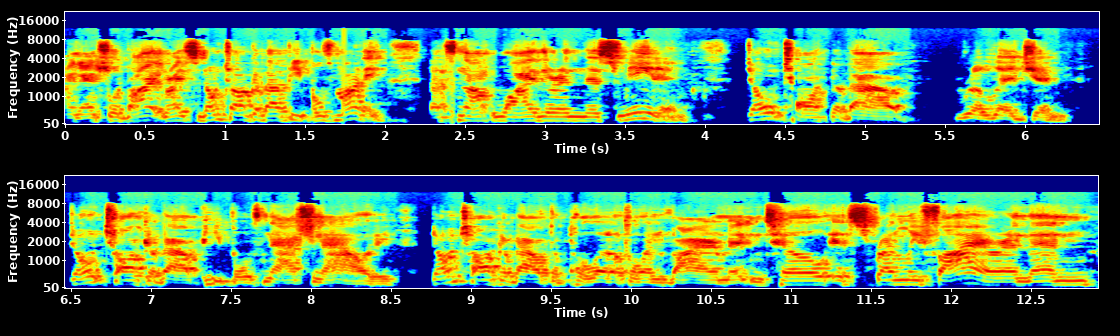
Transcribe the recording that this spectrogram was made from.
financial advice, right? So don't talk about people's money. That's not why they're in this meeting. Don't talk about religion. Don't talk about people's nationality. Don't talk about the political environment until it's friendly fire, and then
